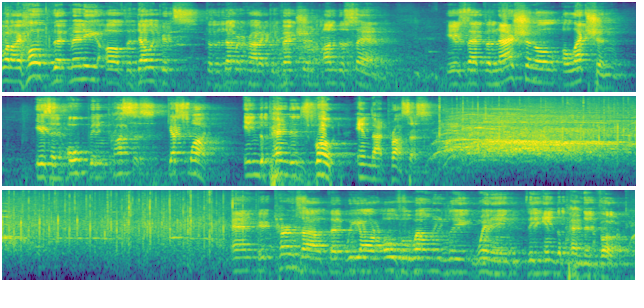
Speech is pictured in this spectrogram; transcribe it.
What I hope that many of the delegates to the Democratic Convention understand is that the national election is an open process. Guess what? Independents vote in that process. And it turns out that we are overwhelmingly winning the independent vote.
